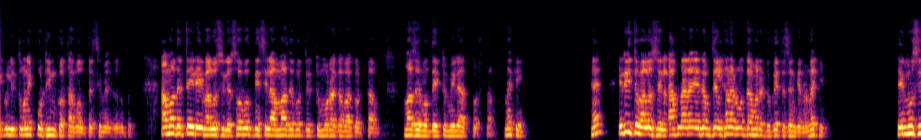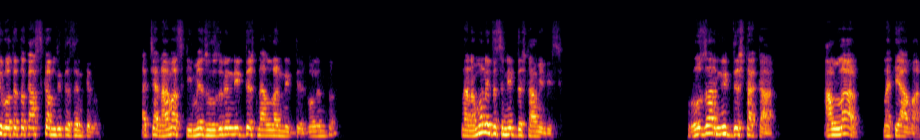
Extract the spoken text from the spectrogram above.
এগুলি তো অনেক কঠিন কথা বলতেছি মেজো হুজুর। আমাদের তো এটাই ভালো ছিল, সবক নিয়েছিলাম মাঝে মধ্যে একটু মোরাকাবা করতাম, মাঝে মধ্যে একটু মিলাদ করতাম, নাকি? হ্যাঁ? এটাই তো ভালো ছিল। আপনারা এরকম জেলখানার মধ্যে আমার ঢুকাইতেছেন কেন নাকি? এই মুসিবতে তো কাজ কাম দিতেছেন কেন? আচ্ছা নামাজ কি? মেজ হুজুরের নির্দেশ না আল্লাহর নির্দেশ? বলেন তো। না না, মনে হইতেছে নির্দেশটা আমি দিছি। রোজার নির্দেশটা কার? আল্লাহর নাকি আমার?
